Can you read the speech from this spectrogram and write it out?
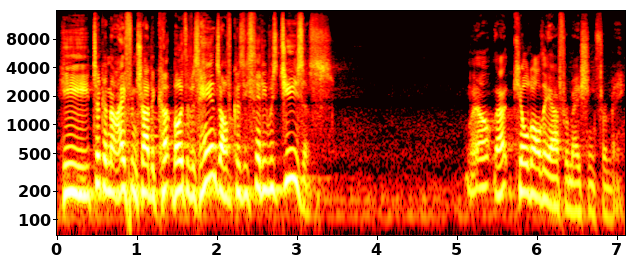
he took a knife and tried to cut both of his hands off because he said he was Jesus. Well, that killed all the affirmation for me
